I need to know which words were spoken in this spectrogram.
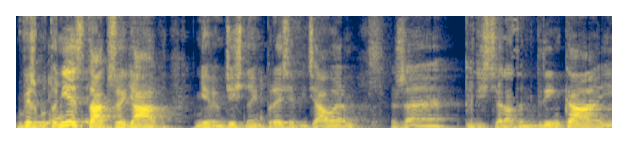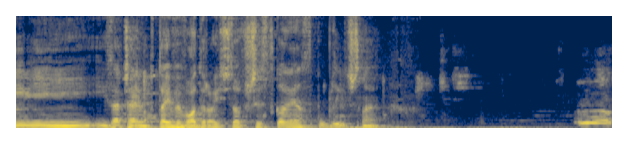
Wiesz, bo to nie jest tak, że ja, nie wiem, gdzieś na imprezie widziałem, że piliście razem drinka i, i zacząłem tutaj wywody robić. To wszystko jest publiczne. No,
